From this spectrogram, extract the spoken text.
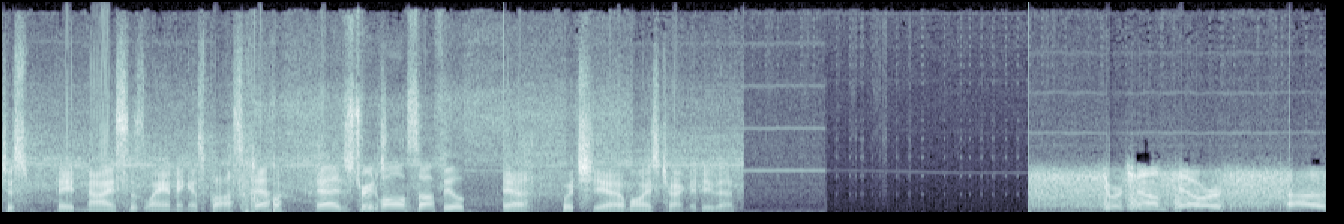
just a nice as landing as possible. Yeah. Yeah, just treat Which- them all soft field. yeah. Which yeah, I'm always trying to do that. Georgetown Tower, uh,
